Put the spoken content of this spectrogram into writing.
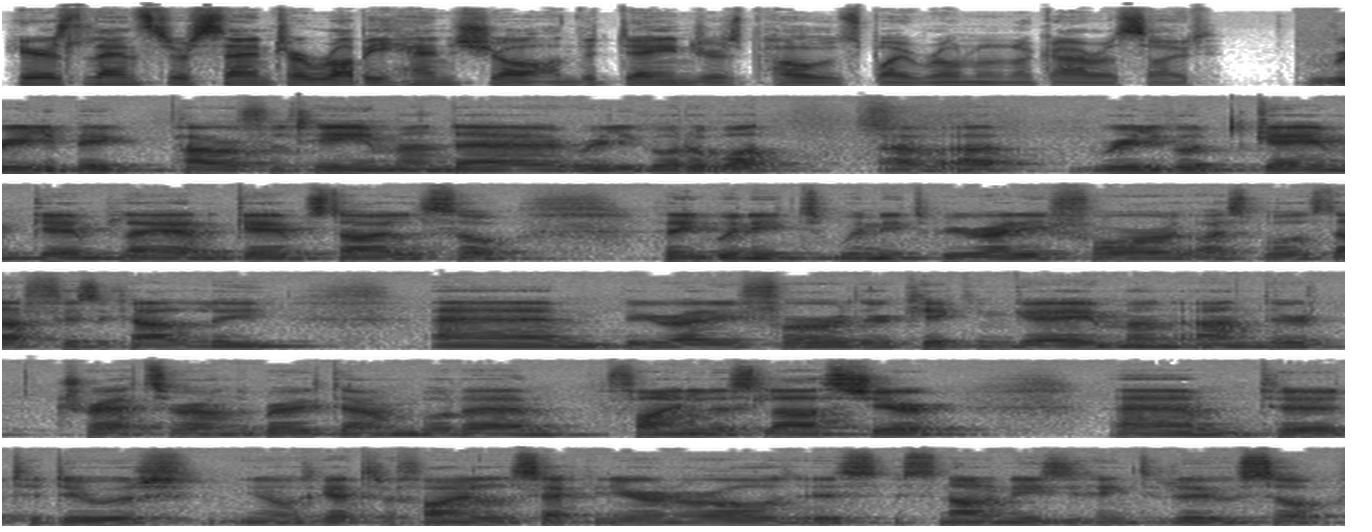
Here's Leinster centre Robbie Henshaw on the dangers posed by Ronan O'Gara's side really big, powerful team, and uh, really good at what a, a, really good game gameplay and game style. So I think we need to, we need to be ready for I suppose that physicality, and um, be ready for their kicking game and, and their threats around the breakdown. But um, finalists last year. Um, to, to do it, you know, to get to the final second year in a row is it's not an easy thing to do. So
